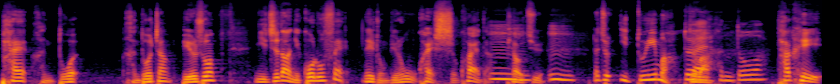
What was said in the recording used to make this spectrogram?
拍很多很多张，比如说你知道你过路费那种，比如五块十块的嗯票据，嗯，那就一堆嘛，对吧？很多它可以，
